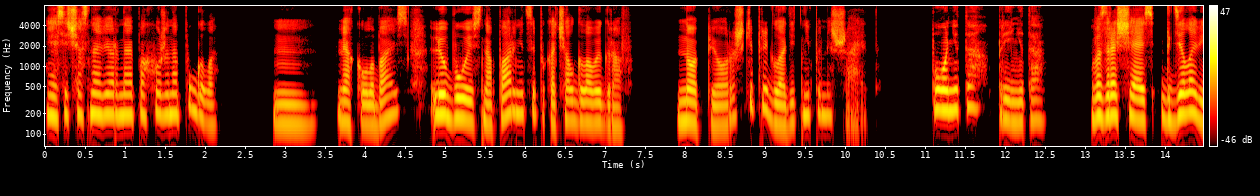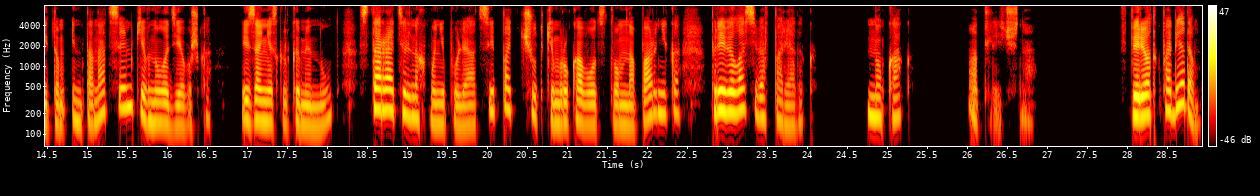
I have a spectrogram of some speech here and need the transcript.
«Я сейчас, наверное, похожа на пугало?» «М-м-м», мягко улыбаясь, любуясь напарницей, покачал головой граф. «Но перышки пригладить не помешает». «Понято, принято». Возвращаясь к деловитым интонациям, кивнула девушка и за несколько минут старательных манипуляций под чутким руководством напарника привела себя в порядок. Ну как? Отлично. Вперед к победам?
